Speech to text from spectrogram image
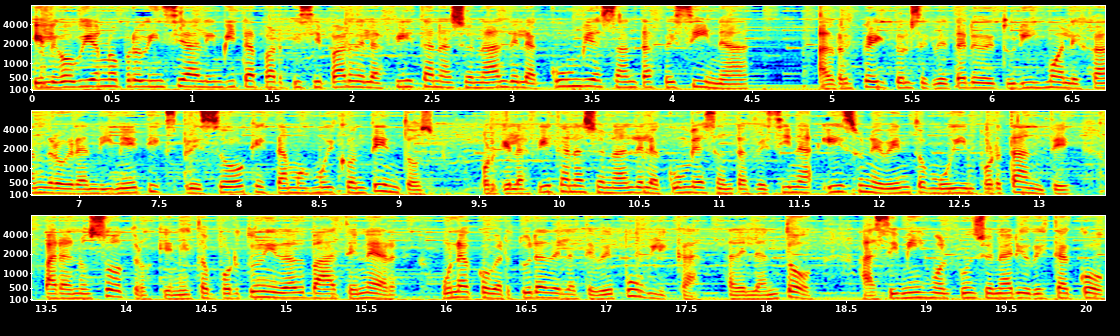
El gobierno provincial invita a participar de la Fiesta Nacional de la Cumbia Santafesina al respecto, el secretario de Turismo Alejandro Grandinetti expresó que estamos muy contentos porque la Fiesta Nacional de la Cumbia Santafesina es un evento muy importante para nosotros que en esta oportunidad va a tener una cobertura de la TV pública, adelantó. Asimismo, el funcionario destacó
